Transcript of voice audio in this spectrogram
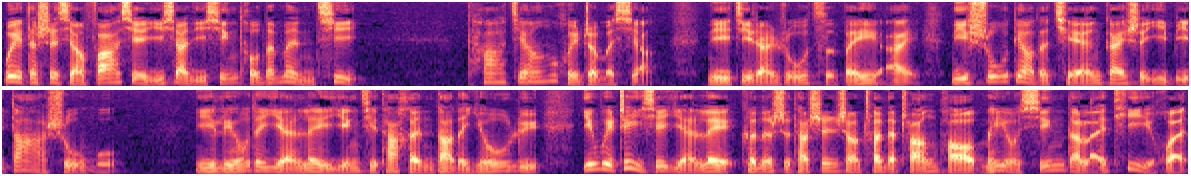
为的是想发泄一下你心头的闷气。他将会这么想：你既然如此悲哀，你输掉的钱该是一笔大数目。你流的眼泪引起他很大的忧虑，因为这些眼泪可能使他身上穿的长袍没有新的来替换，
